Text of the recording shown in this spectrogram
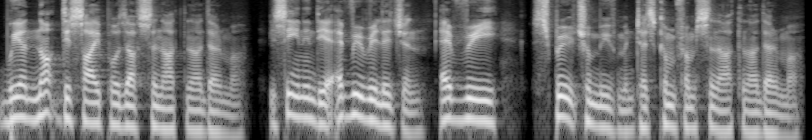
we are not disciples of Sanatana Dharma. You see, in India, every religion, every spiritual movement has come from Sanatana Dharma.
